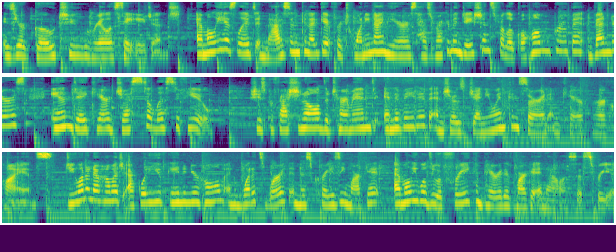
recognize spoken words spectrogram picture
is your go to real estate agent. Emily has lived in Madison, Connecticut for 29 years, has recommendations for local home improvement, vendors, and daycare, just to list a few. She's professional, determined, innovative, and shows genuine concern and care for her clients. Do you want to know how much equity you've gained in your home and what it's worth in this crazy market? Emily will do a free comparative market analysis for you.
